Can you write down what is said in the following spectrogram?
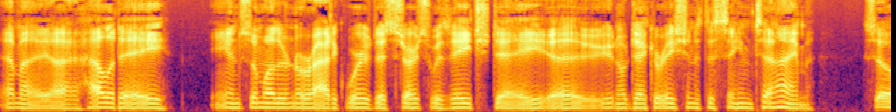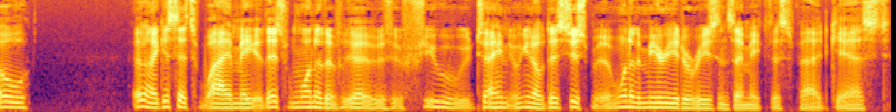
I'm a, a holiday and some other neurotic word that starts with H day, uh, you know, decoration at the same time. So know, I guess that's why I make that's one of the uh, few tiny, you know, that's just one of the myriad of reasons I make this podcast.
